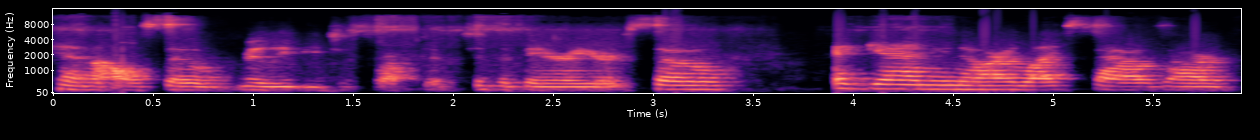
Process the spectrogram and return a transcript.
can also really be disruptive to the barriers. So again, you know, our lifestyles are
